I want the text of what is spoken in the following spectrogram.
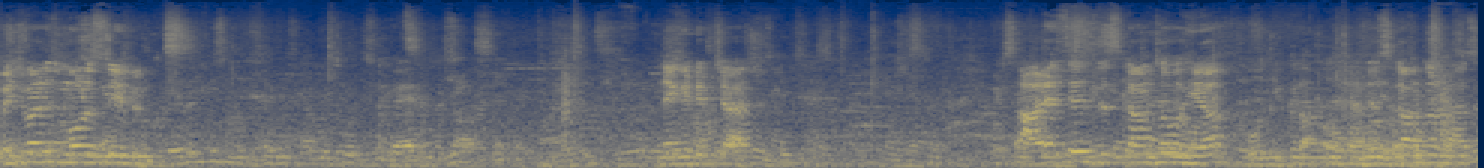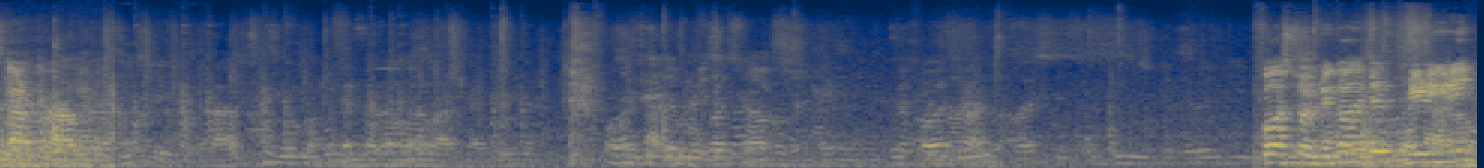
Which one is more stable? Negative charge. Its RS is this comes over here. And this comes on this carbon First one because it is 3 degree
